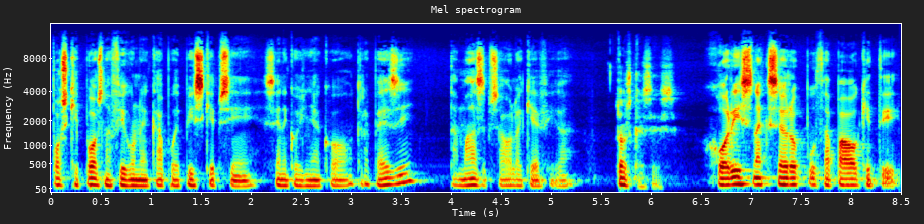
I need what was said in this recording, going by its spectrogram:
πώς και πώς να φύγουν κάπου επίσκεψη σε ένα οικογενειακό τραπέζι τα μάζεψα όλα και έφυγα Το σκασες. χωρίς να ξέρω πού θα πάω και τι.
